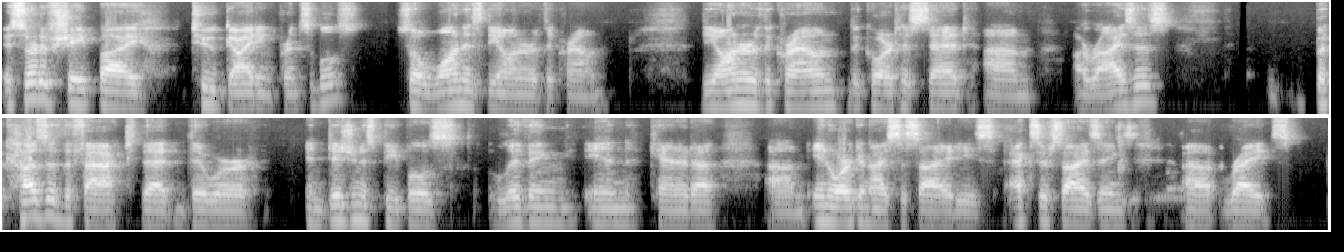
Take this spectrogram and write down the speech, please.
is sort of shaped by two guiding principles. So one is the honor of the crown. The honor of the crown, the court has said, um, arises because of the fact that there were Indigenous peoples living in Canada um, in organized societies, exercising uh, rights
